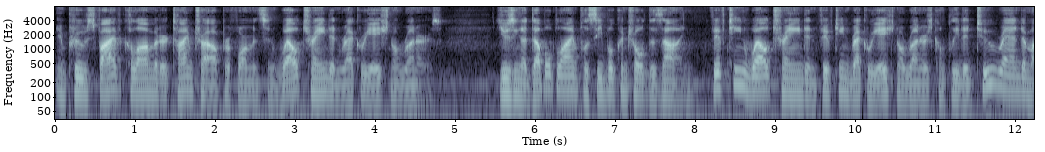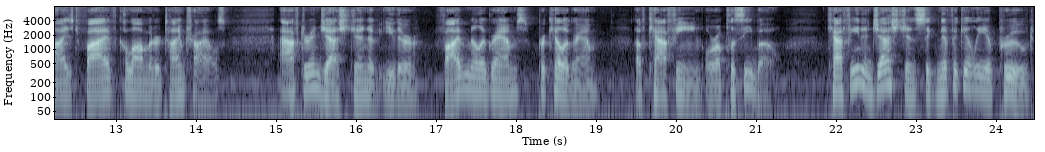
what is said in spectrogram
improves 5 kilometer time trial performance in well trained and recreational runners. Using a double blind placebo controlled design, 15 well trained and 15 recreational runners completed two randomized 5 kilometer time trials after ingestion of either 5 milligrams per kilogram of caffeine or a placebo. Caffeine ingestion significantly improved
